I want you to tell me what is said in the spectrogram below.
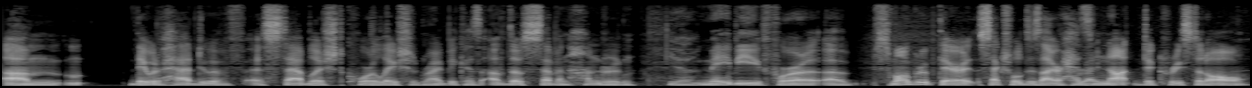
um, they would have had to have established correlation, right? Because of those 700, yeah. maybe for a, a, small group their sexual desire has right. not decreased at all.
